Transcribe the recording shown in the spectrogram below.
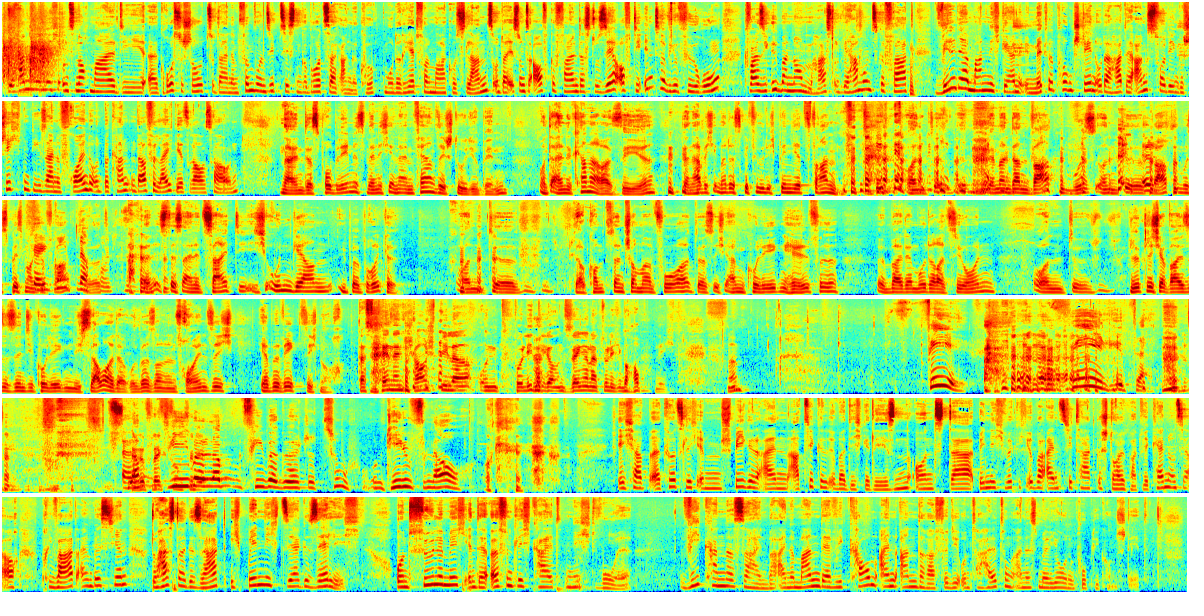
Wir haben nämlich uns noch mal die äh, große Show zu deinem 75. Geburtstag angeguckt, moderiert von Markus Lanz. Und da ist uns aufgefallen, dass du sehr oft die Interviewführung quasi übernommen hast. Und wir haben uns gefragt, will der Mann nicht gerne im Mittelpunkt stehen oder hat er Angst vor den Geschichten, die seine Freunde und Bekannten da vielleicht jetzt raushauen? Nein, das Problem ist, wenn ich in einem Fernsehstudio bin und eine Kamera sehe, dann habe ich immer das Gefühl, ich bin jetzt dran. Und äh, wenn man dann warten muss und äh, warten muss, bis man gefragt wird, dann ist das eine Zeit, die ich ungern überbrücke. Und äh, da kommt es dann schon mal vor, dass ich einem Kollegen helfe äh, bei der Moderation. Und äh, glücklicherweise sind die Kollegen nicht sauer darüber, sondern freuen sich, er bewegt sich noch. Das kennen Schauspieler und Politiker und Sänger natürlich überhaupt nicht. Ne? Viel. Viel geplant. Lampenfieber, Lampenfieber gehört dazu und Hilfen auch. Okay. Ich habe äh, kürzlich im Spiegel einen Artikel über dich gelesen und da bin ich wirklich über ein Zitat gestolpert. Wir kennen uns ja auch privat ein bisschen. Du hast da gesagt, ich bin nicht sehr gesellig und fühle mich in der Öffentlichkeit nicht wohl. Wie kann das sein bei einem Mann, der wie kaum ein anderer für die Unterhaltung eines Millionenpublikums steht?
